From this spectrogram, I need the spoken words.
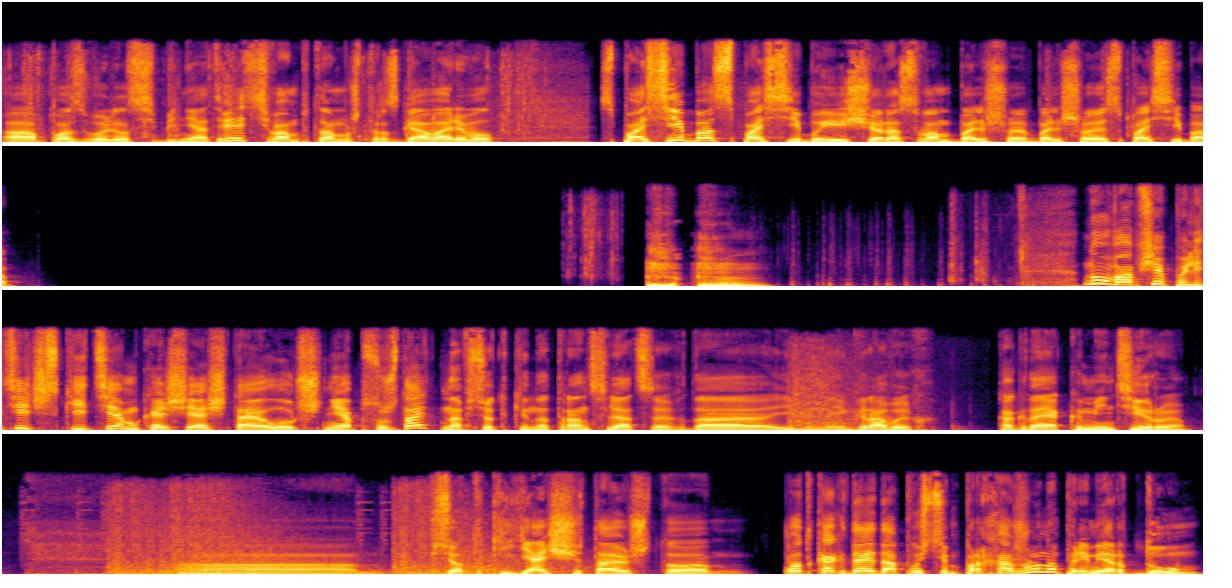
а, позволил себе не ответить вам, потому что разговаривал. Спасибо, спасибо. Еще раз вам большое-большое спасибо. Ну, вообще, политические темы, конечно, я считаю, лучше не обсуждать на все-таки на трансляциях, да, именно игровых, когда я комментирую. А, все-таки я считаю, что... Вот когда я, допустим, прохожу, например, Doom,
